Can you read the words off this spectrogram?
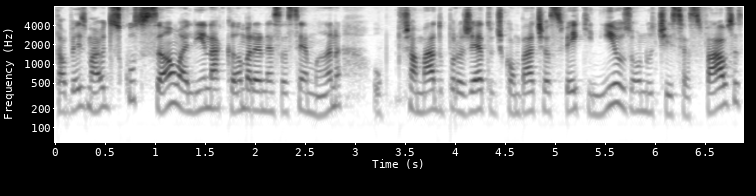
talvez maior discussão ali na Câmara nessa semana, o chamado projeto de combate às fake news ou notícias falsas,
